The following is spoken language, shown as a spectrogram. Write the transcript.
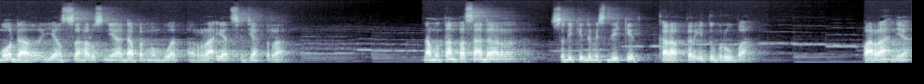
modal yang seharusnya dapat membuat rakyat sejahtera. Namun tanpa sadar, sedikit demi sedikit karakter itu berubah. Parahnya,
